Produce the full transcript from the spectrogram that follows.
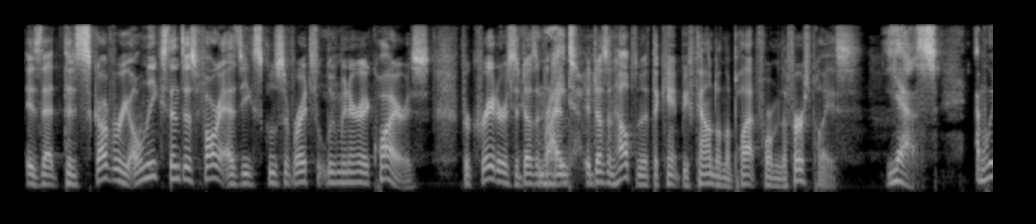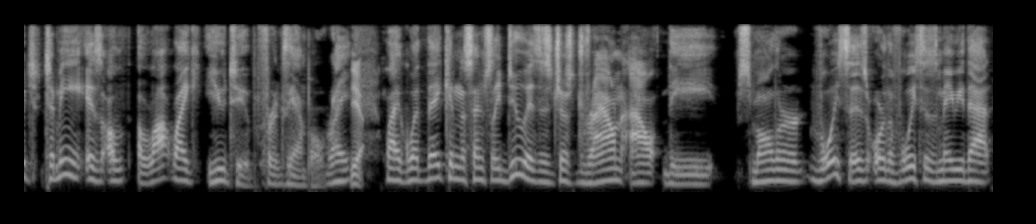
is that the discovery only extends as far as the exclusive rights that Luminary acquires. For creators, it doesn't Right. it doesn't help them if they can't be found on the platform in the first place. Yes. Which to me is a, a lot like YouTube, for example, right? Yeah. Like what they can essentially do is is just drown out the smaller voices or the voices maybe that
